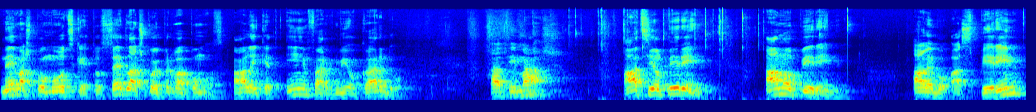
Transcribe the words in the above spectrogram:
nemaš pomocke, to sedlačko je prva pomoć, ali kad infarkt miokardu, a ti maš acilpirin, anopirin, alebo aspirin,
